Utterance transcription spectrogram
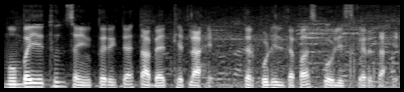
मुंबई येथून संयुक्तरित्या ताब्यात घेतला आहे. तर पुढील तपास पोलीस करत आहेत.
